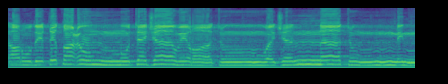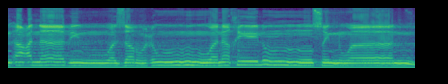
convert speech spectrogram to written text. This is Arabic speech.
الأرض قطع متجاورات وجنات من أعناب وزرع ونخيل صنوان.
